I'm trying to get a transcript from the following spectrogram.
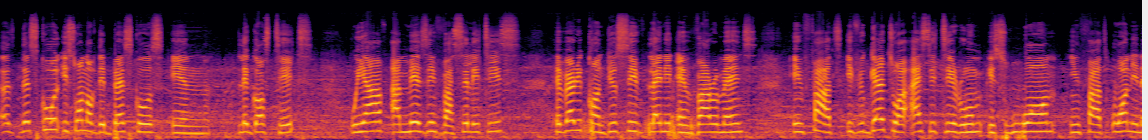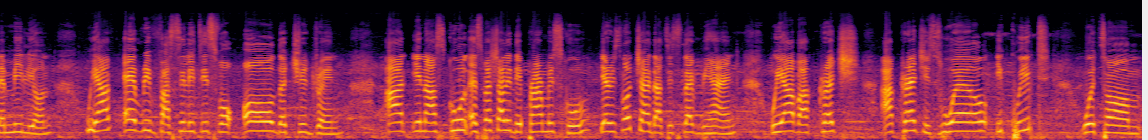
Uh, the school is one of the best schools in Lagos State. We have amazing facilities, a very conducive learning environment. In fact, if you get to our ICT room, it's one, in fact, one in a million. We have every facilities for all the children. And in our school, especially the primary school, there is no child that is left behind. We have our crèche. Our crèche is well equipped with um,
